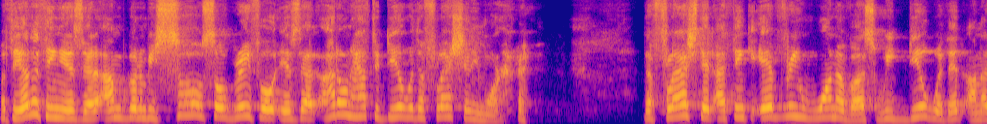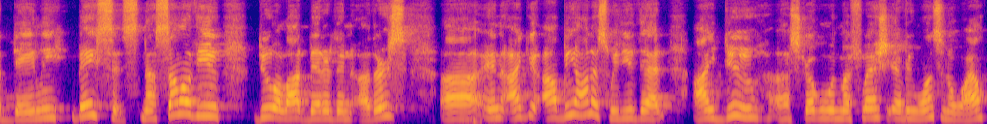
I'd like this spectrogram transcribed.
But the other thing is that I'm going to be so, so grateful is that I don't have to deal with the flesh anymore. The flesh that I think every one of us, we deal with it on a daily basis. Now, some of you do a lot better than others. Uh, and I, will be honest with you that I do uh, struggle with my flesh every once in a while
